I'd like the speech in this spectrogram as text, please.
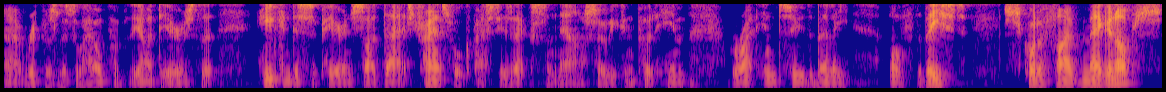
uh, Ripper's Little Helper, but the idea is that he can disappear inside that. Its transport capacity is excellent now, so we can put him right into the belly of the beast. Squad of five Meganobs,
